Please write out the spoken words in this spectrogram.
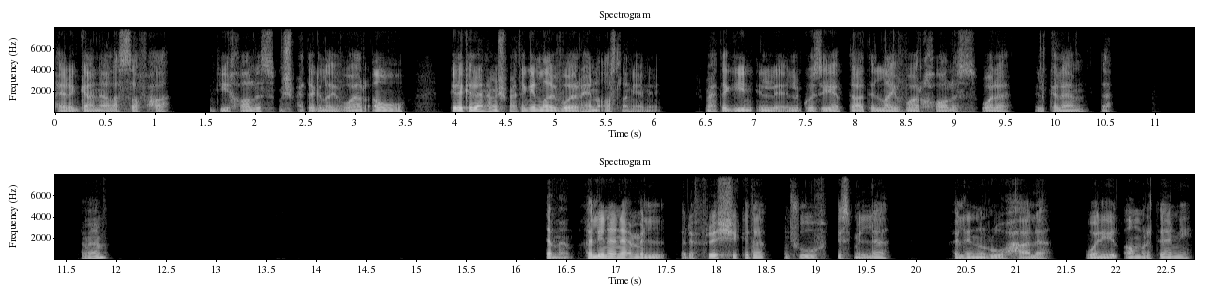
هيرجعني على الصفحة دي خالص مش محتاج Livewire أو كده كده إحنا مش محتاجين Livewire هنا أصلا يعني. مش محتاجين ال- الجزئية بتاعة ال Livewire خالص ولا الكلام ده. تمام؟ تمام خلينا نعمل refresh كده نشوف بسم الله. خلينا نروح على ولي الأمر تاني.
